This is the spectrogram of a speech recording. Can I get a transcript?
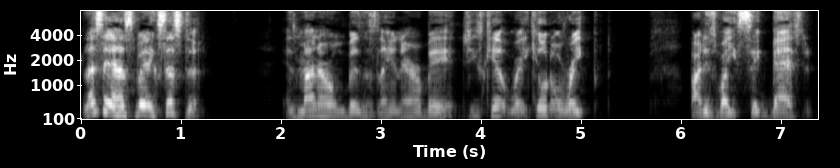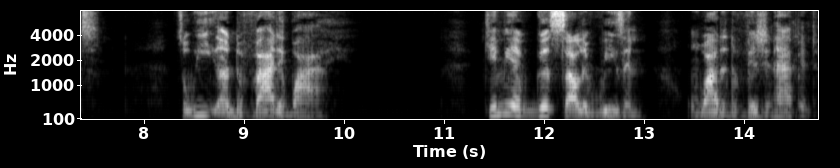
Let's say a Hispanic sister is minding her own business, laying in her bed. She's killed, raped, killed or raped by these white sick bastards. So we are divided. Why? Give me a good solid reason on why the division happened.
